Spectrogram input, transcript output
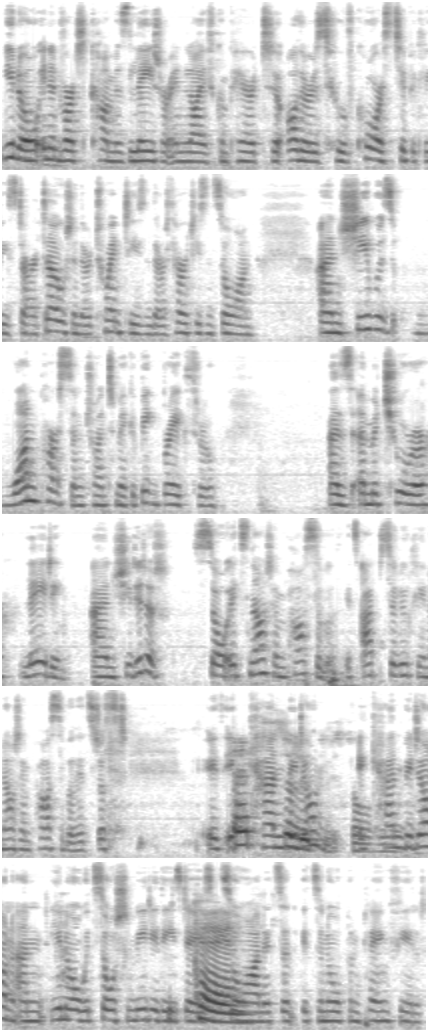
you know in inverted commas later in life compared to others who of course typically start out in their 20s and their 30s and so on. And she was one person trying to make a big breakthrough as a maturer lady and she did it. So it's not impossible. It's absolutely not impossible. It's just it, it can be done. Absolutely, it can be done. And you know with social media these days and so on it's a it's an open playing field.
